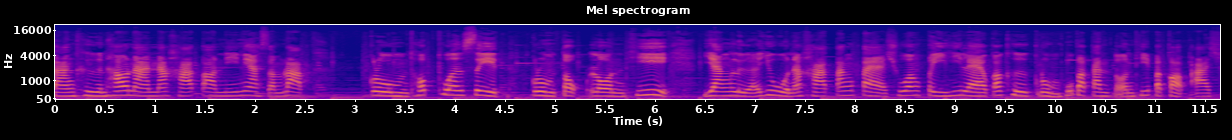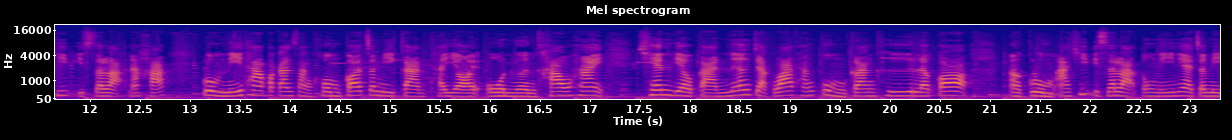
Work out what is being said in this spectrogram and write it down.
กลางคืนเท่านั้นนะคะ ตอนนี้เนี่ยสำหรับกลุ่มทบทวนสิทธิ์ กลุ่มตกหล่นที่ยังเหลืออยู่นะคะ ตั้งแต่ช่วงปีที่แล้วก็คือกลุ่มผู้ประกันตนที่ประกอบอาชีพอิสระนะคะ กลุ่มนี้ทางประกันสังคมก็จะมีการทยอยโอนเงินเข้าให้ เช่นเดียวกัน เนื่องจากว่าทั้งกลุ่มกลางคืนแล้วก็กลุ่มอาชีพอิสระตรงนี้เนี่ยจะมี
